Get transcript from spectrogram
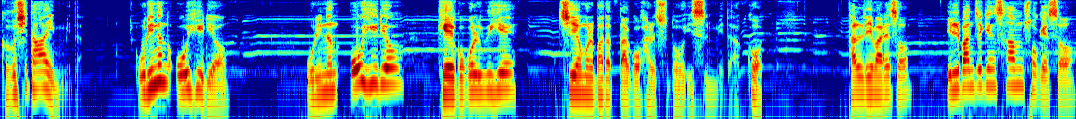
그것이 다입니다. 우리는 오히려 우리는 오히려 계곡을 위해 지음을 받았다고 할 수도 있습니다. 곧 달리 말해서 일반적인 삶 속에서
